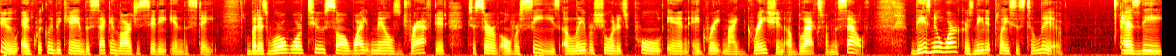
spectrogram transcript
II and quickly became the second largest city in the state. But as World War II saw white males drafted to serve overseas, a labor shortage pulled in a great migration of blacks from the South. These new workers needed places to live. As the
